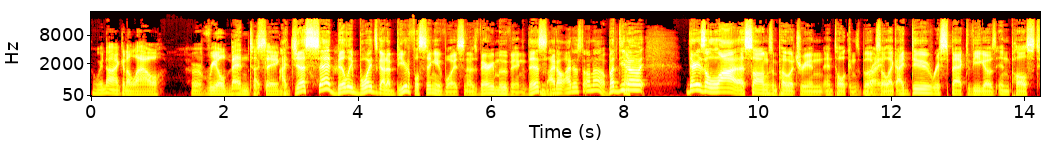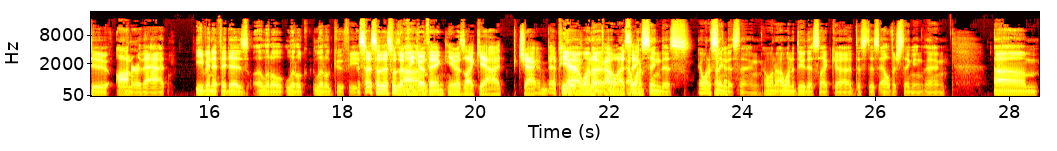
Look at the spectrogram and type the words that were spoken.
We're not going to allow uh, real men to sing. I just said Billy Boyd's got a beautiful singing voice, and it was very moving. This, Hmm. I don't, I just don't know. But you know, there is a lot of songs and poetry in, in Tolkien's book, Right. so like I do respect Viggo's impulse to honor that, even if it is a little, little, little goofy. so, so this was a Viggo Um, thing. He was like, "Yeah, Jack, uh, Peter, yeah, I want to. I, I want to sing." want to sing this. I want to sing Okay. this thing. I want to. I want to do this like uh, this this elvish singing thing. Um,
